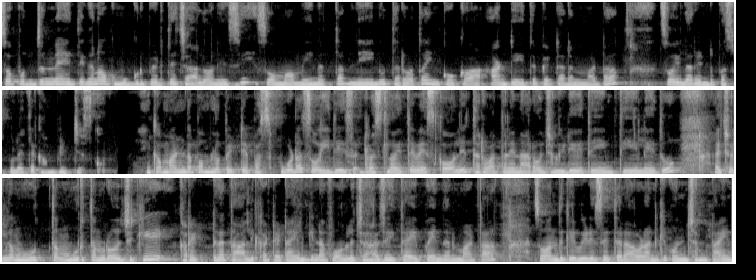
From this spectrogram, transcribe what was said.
సో పొద్దున్నే అయితే కానీ ఒక ముగ్గురు పెడితే చాలు అనేసి సో మా మేనత్త నేను తర్వాత ఇంకొక ఆంటీ అయితే పెట్టారనమాట సో ఇలా రెండు పసుపులు అయితే కంప్లీట్ చేసుకో ఇంకా మండపంలో పెట్టే పసుపు కూడా సో ఇదే డ్రెస్లో అయితే వేసుకోవాలి. తర్వాత నేను ఆ రోజు వీడియో అయితే ఏం తీయలేదు. యాక్చువల్గా ముహూర్తం ముహూర్తం రోజుకి కరెక్ట్గా తాళి కట్టే టైంకి నా ఫోన్లో ఛార్జ్ అయితే అయిపోయిందనమాట సో అందుకే వీడియోస్ అయితే రావడానికి కొంచెం టైం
